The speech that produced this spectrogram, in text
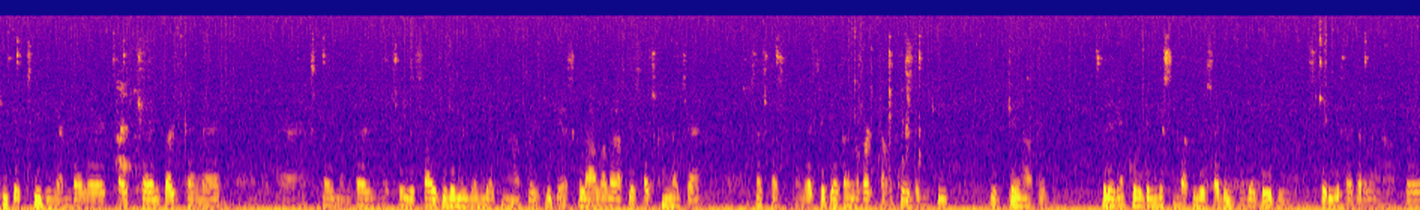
ठीक है थ्री डी वेंडर है कट करना है एक्सपेरिमेंटल जैसे ये सारी चीज़ें मिल जाएँगी आपको यहाँ पर ठीक है। इसके अलावा अगर आप ये सर्च करना चाहें तो सर्च कर सकते हैं। जैसे कि अगर मैं करता हूँ कोडिंग की लिख के यहाँ पे तो देखें कोडिंग के काफ़ी वेबसाइट मुझे दे दी है इस तरीके से अगर मैं यहाँ पे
